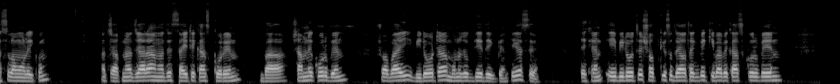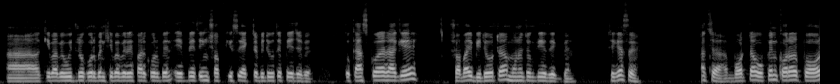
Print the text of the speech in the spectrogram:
আসসালামু আলাইকুম। আচ্ছা আপনারা যারা আমাদের সাইটে কাজ করেন বা সামনে করবেন, সবাই ভিডিওটা মনোযোগ দিয়ে দেখবেন, ঠিক আছে? এখান এই ভিডিওতে সব কিছু দেওয়া থাকবে, কীভাবে কাজ করবেন কীভাবে উইথড্র করবেন, কীভাবে রেফার করবেন এভরিথিং সব কিছু একটা ভিডিওতে পেয়ে যাবেন। তো কাজ করার আগে সবাই ভিডিওটা মনোযোগ দিয়ে দেখবেন, ঠিক আছে? আচ্ছা বটটা ওপেন করার পর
